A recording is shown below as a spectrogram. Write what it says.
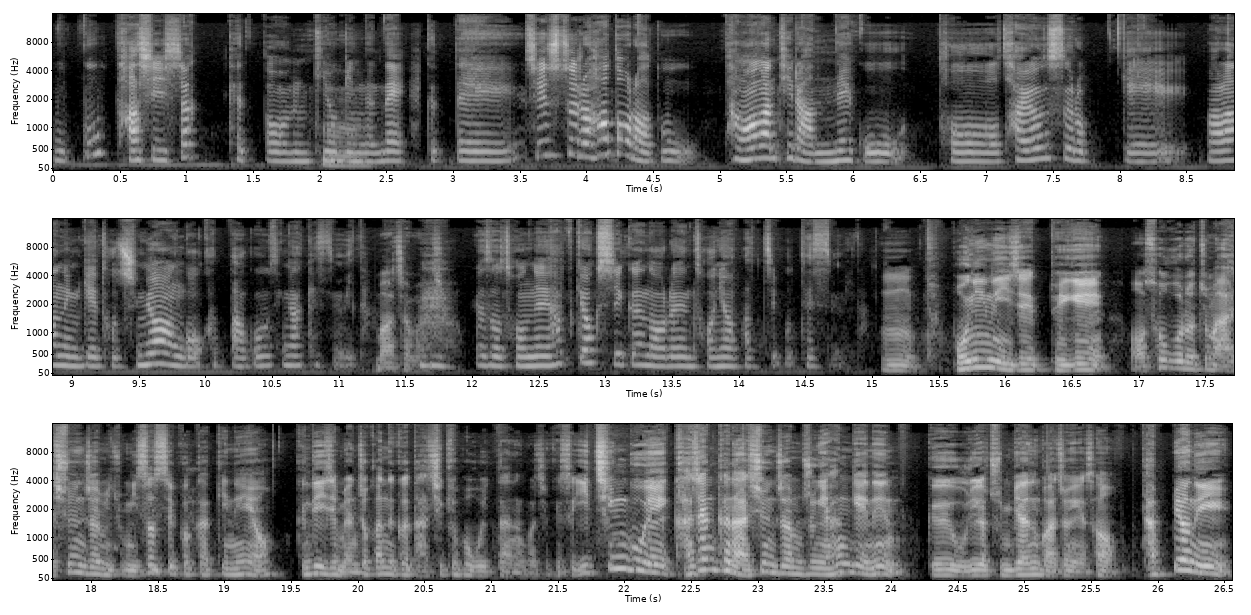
웃고 다시 시작했던 기억이 음. 있는데 그때 실수를 하더라도 당황한 티를 안 내고 더 자연스럽게 말하는 게 더 중요한 것 같다고 생각했습니다. 맞아 맞아. 그래서 저는 합격 시그널은 전혀 받지 못했습니다. 음, 본인은 이제 되게 어, 속으로 좀 아쉬운 점이 좀 있었을 것 같긴 해요. 근데 이제 면접관은 그거 다 지켜보고 있다는 거죠. 그래서 이 친구의 가장 큰 아쉬운 점 중에 한 개는 그 우리가 준비하는 과정에서 답변을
